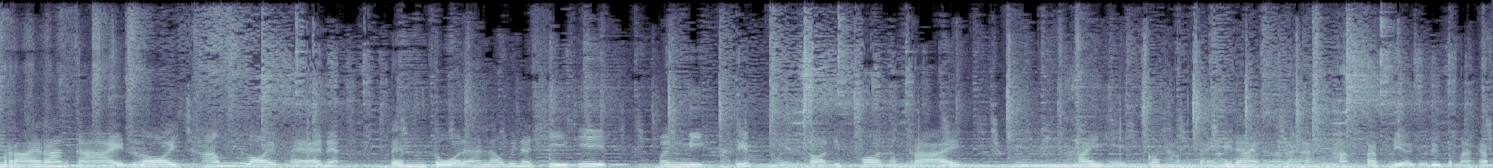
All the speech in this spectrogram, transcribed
ำร้ายร่างกาย รอยช้ำรอยแผลเนี่ยเต็มตัวแล้วแล้ววินาทีที่มันมีคลิปเห็นตอนที่พ่อทำร้าย ใครเห็นก็ทำใจไม่ได้ทั้งนั้นนะฮะพักแป๊บเดียวเดี๋ยวรีบกลับมาครับ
